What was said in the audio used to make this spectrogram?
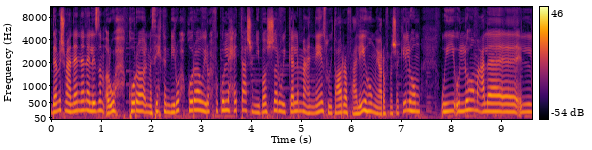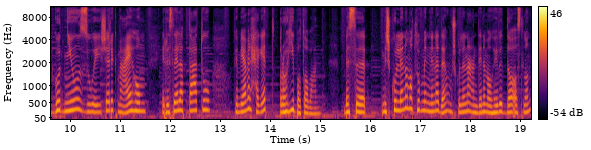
ده مش معناه إن أنا لازم أروح قرى المسيح كان بيروح قرى ويروح في كل حتة عشان يبشر ويتكلم مع الناس ويتعرف عليهم ويعرف مشاكلهم ويقول لهم على ال good news ويشارك معاهم الرسالة بتاعته. كان بيعمل حاجات رهيبة طبعا. بس مش كلنا مطلوب مننا ده ومش كلنا عندنا موهبة ده أصلا.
